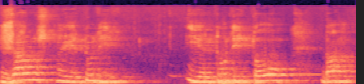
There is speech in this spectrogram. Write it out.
Žalostno je tudi, je tudi to, da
